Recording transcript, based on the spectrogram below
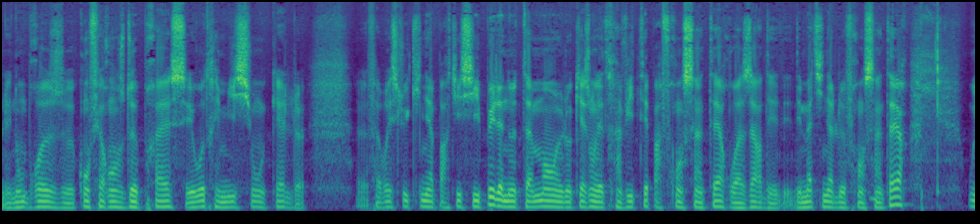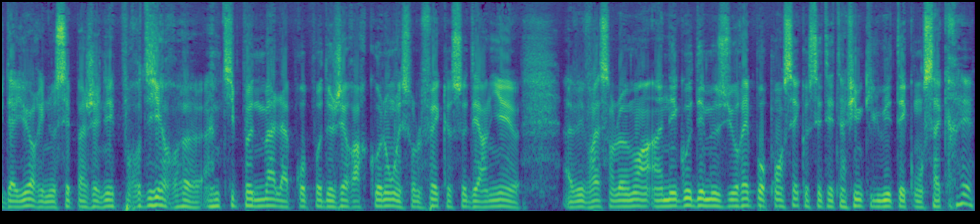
les nombreuses conférences de presse et autres émissions auxquelles euh, Fabrice Lucchini a participé, il a notamment eu l'occasion d'être invité par France Inter au hasard des, matinales de France Inter, où d'ailleurs il ne s'est pas gêné pour dire euh, un petit peu de mal à propos de Gérard Collomb et sur le fait que ce dernier avait vraisemblablement un ego démesuré pour penser que c'était un film qui lui était consacré.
